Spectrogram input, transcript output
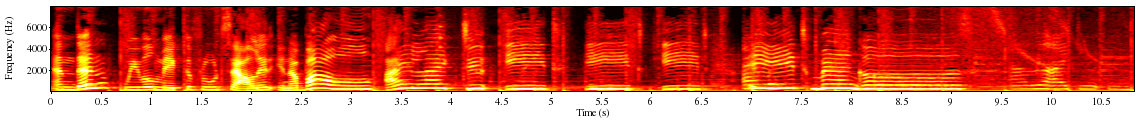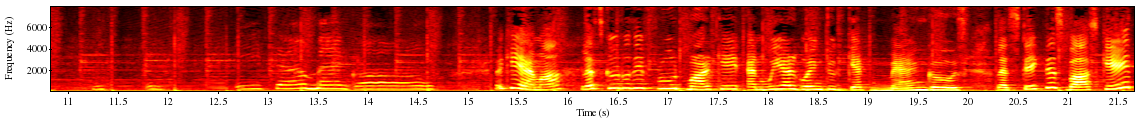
and then we will make the fruit salad in a bowl. I like to eat, eat, eat, eat mangoes. I like to eat, eat, eat, eat the mango. Okay, Emma, let's go to the fruit market and we are going to get mangoes. Let's take this basket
